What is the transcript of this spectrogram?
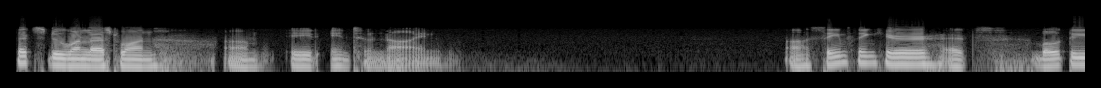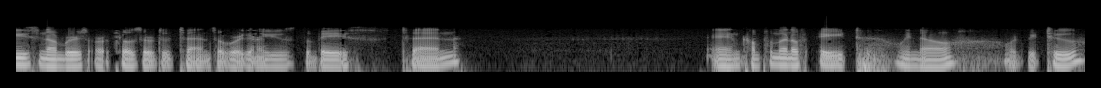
Let's do one last one. Um, 8 into 9 uh, same thing here. It's both these numbers are closer to 10 so we're gonna use the base 10 and complement of 8 we know would be 2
